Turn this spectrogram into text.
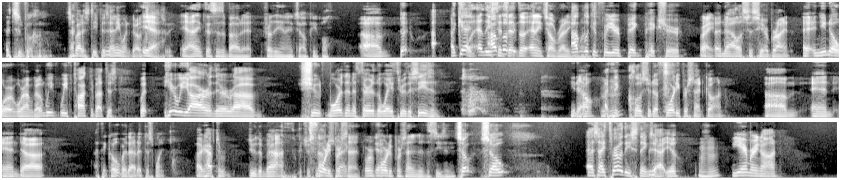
it's, it's about as deep as anyone goes. Yeah, yeah. I think this is about it for the NHL people. Um, but uh, again, At least I'm at the NHL ready. I'm ones. looking for your big picture Right. analysis here, Brian, and you know where, where I'm going. We've we've talked about this, but here we are. They're uh, shoot more than a third of the way through the season. You know, I Mm-hmm. think closer to forty percent gone, um, and and uh, I think over that at this point. I'd have to do the math, which is forty percent or Yeah. forty percent into the season. So so, as I throw these things at you, Mm-hmm. yammering on,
